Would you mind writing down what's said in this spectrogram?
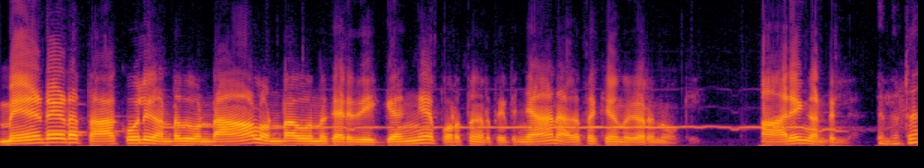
മേടയുടെ താക്കോൽ കണ്ടതുകൊണ്ട് ആളുണ്ടാവുമെന്ന് കരുതി ഗംഗയെ പുറത്ത് നിർത്തിയിട്ട് ഞാൻ അകത്തൊക്കെ ഒന്ന് കയറി നോക്കി. ആരെയും കണ്ടില്ല. എന്നിട്ട്?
